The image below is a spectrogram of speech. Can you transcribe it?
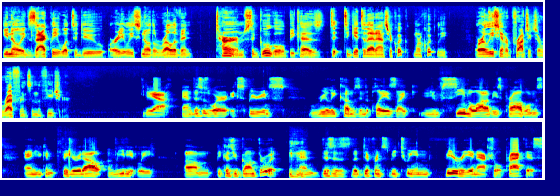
you know exactly what to do, or at least know the relevant terms to Google because to, to get to that answer quick more quickly. or at least you have a project to reference in the future. Yeah, and this is where experience really comes into play. Is like you've seen a lot of these problems and you can figure it out immediately um, because you've gone through it. Mm-hmm. And this is the difference between theory and actual practice.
